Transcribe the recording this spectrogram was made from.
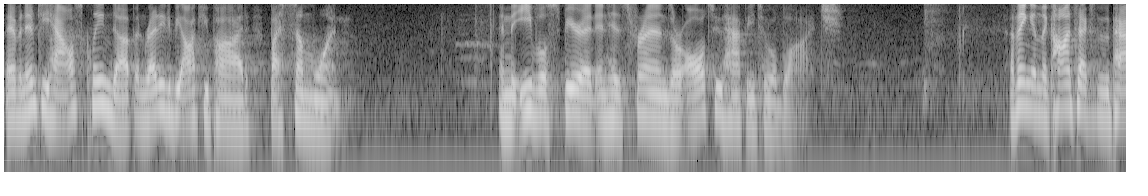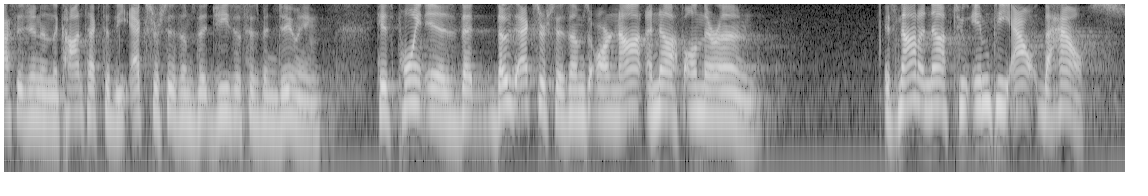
they have an empty house cleaned up and ready to be occupied by someone. And the evil spirit and his friends are all too happy to oblige. I think, in the context of the passage and in the context of the exorcisms that Jesus has been doing, his point is that those exorcisms are not enough on their own. It's not enough to empty out the house.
